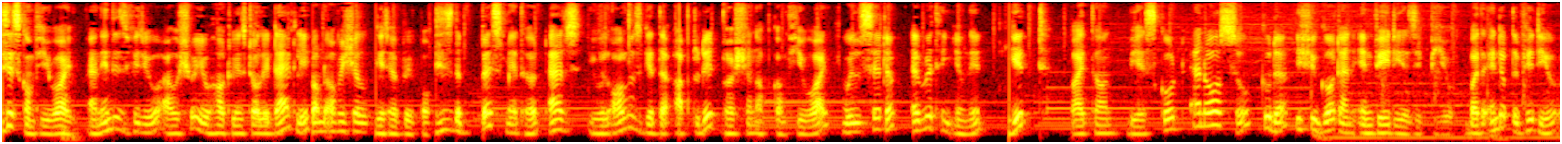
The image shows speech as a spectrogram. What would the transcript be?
This is ComfyUI and in this video I will show you how to install it directly from the official GitHub repo. This is the best method as you will always get the up-to-date version of ComfyUI. We'll set up everything you need. Git, Python, VS Code and also CUDA if you got an NVIDIA GPU. By the end of the video,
